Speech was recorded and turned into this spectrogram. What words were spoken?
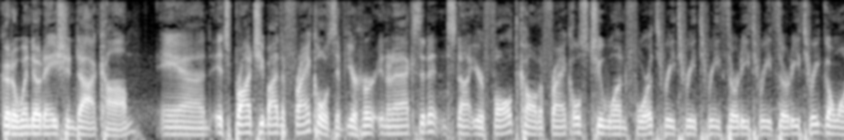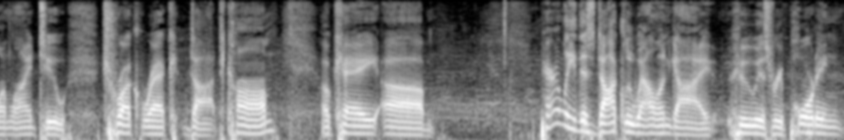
Go to windownation.com. And it's brought to you by the Frankels. If you're hurt in an accident, it's not your fault. Call the Frankels 214 333 3333. Go online to truckwreck.com. Okay. Um, apparently, this Doc Llewellyn guy who is reporting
